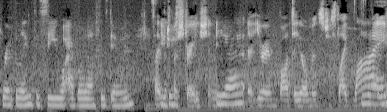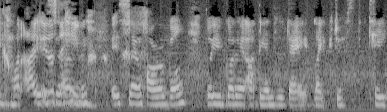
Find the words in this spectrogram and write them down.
crippling to see what everyone else is doing. it's like you the just- frustration Yeah, at your own body almost just like why Yeah. can't I do It's, the um, same it's so horrible but you've got to at the end of the day like just take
